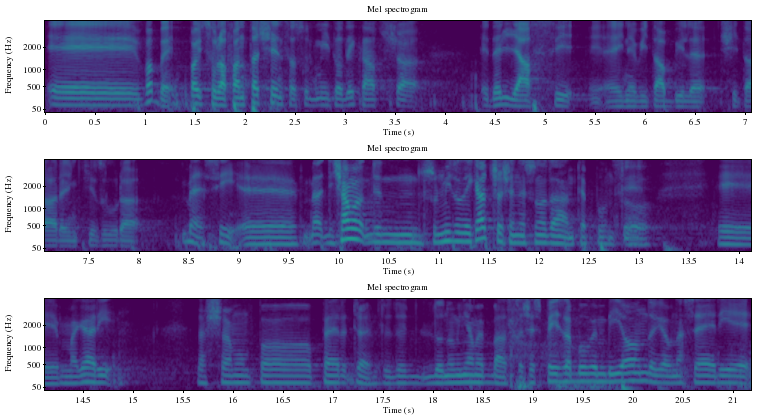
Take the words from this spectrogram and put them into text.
E vabbè, poi sulla fantascienza, sul mito dei caccia e degli assi è inevitabile citare in chiusura. Beh sì, eh, diciamo mm, sul mito dei caccia ce ne sono tante appunto sì. e magari lasciamo un po' per... Cioè, lo nominiamo e basta. C'è Space Above and Beyond che è una serie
